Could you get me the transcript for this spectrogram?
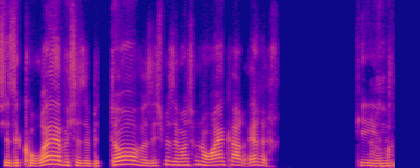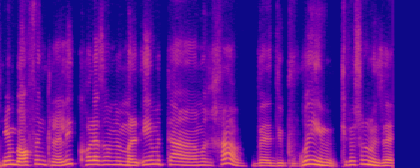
שזה קורה ושזה בטוב, אז יש בזה משהו נורא יקר ערך. כי נכון. אנשים באופן כללי כל הזמן ממלאים את המרחב בדיבורים, כאילו יש לנו איזה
